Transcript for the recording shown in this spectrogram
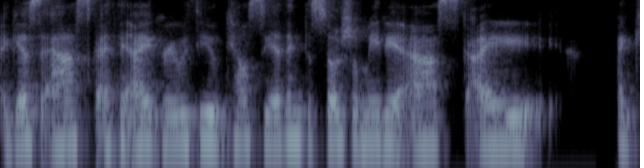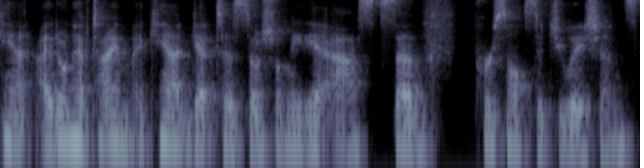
I guess ask. I think I agree with you, Kelsey. I think the social media ask. I I can't, I don't have time. I can't get to social media asks of personal situations.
